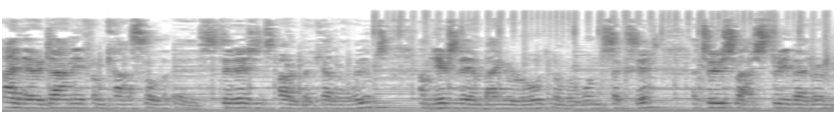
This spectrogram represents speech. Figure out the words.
Hi there, Danny from Castle uh, Estate Agents, powered by Keller Williams. I'm here today on Bangor Road, number 168, a two slash three bedroom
